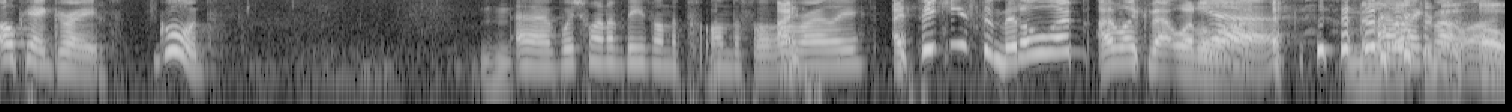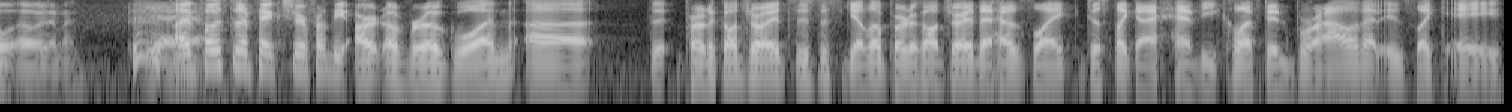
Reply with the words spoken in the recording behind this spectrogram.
Okay, great. Good. Mm-hmm. Uh, which one of these on the on the phone, I- O'Reilly? I think he's the middle one. I like that one a lot. Yeah, Middle I left like that middle? one. Oh, oh, never mind. Yeah. I posted a picture from the art of Rogue One. Uh, the protocol droids. There's this yellow protocol droid that has like just like a heavy clefted brow that is like a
